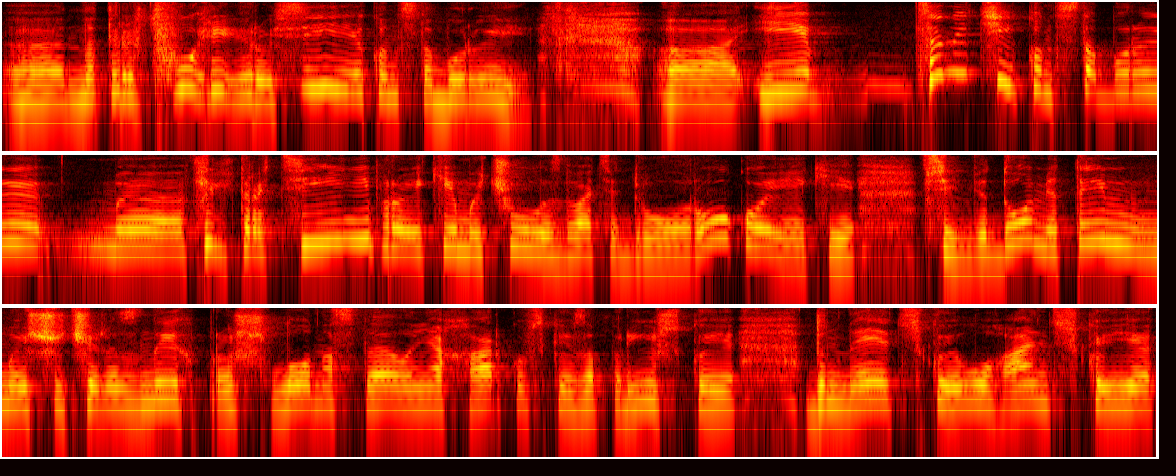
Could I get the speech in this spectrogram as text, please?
е, на території Росії концтабори. Е, І це не ті концтабори е, фільтраційні, про які ми чули з 22-го року, які всім відомі тим, що через них пройшло населення Харківської, Запорізької, Донецької, Луганської, е,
